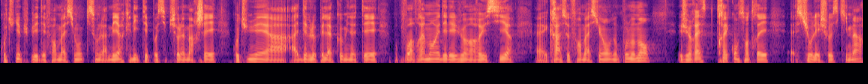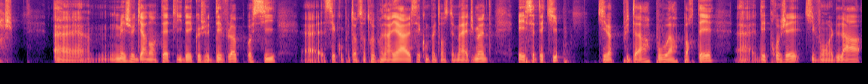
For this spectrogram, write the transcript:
continuer à publier des formations qui sont de la meilleure qualité possible sur le marché, continuer à, développer la communauté pour pouvoir vraiment aider les gens à réussir euh, grâce aux formations. Donc pour le moment, je reste très concentré euh, sur les choses qui marchent, euh, mais je garde en tête l'idée que je développe aussi ces compétences entrepreneuriales, ces compétences de management et cette équipe qui va plus tard pouvoir porter des projets qui vont au-delà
